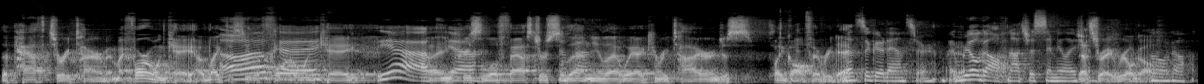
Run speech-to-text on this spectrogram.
the path to retirement. My 401k. I'd like to see the 401k yeah, uh, increase yeah. a little faster so okay. then you know that way I can retire and just play golf every day. That's a good answer. Okay. Yeah. Real golf, not just simulation. That's right, real golf. Oh, golf.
